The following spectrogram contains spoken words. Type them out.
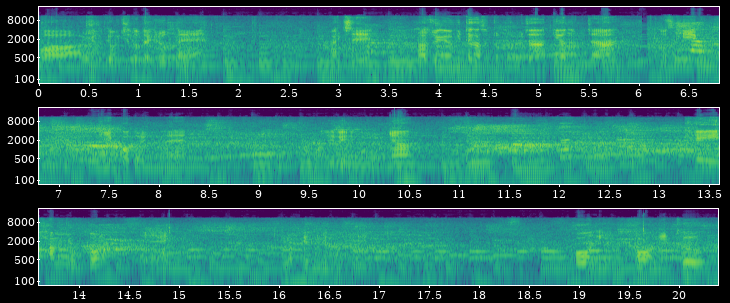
와 여기도 경치도 되게 좋네. 맞지? 나중에 여기 밑에 가서 좀 놀자. 뛰어놀자. 너 키, 키퍼도 있네. 어, 이름이 뭐냐? K360 네. 귀엽게 생겼네. 포니 포니 2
